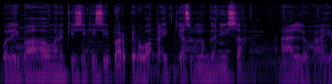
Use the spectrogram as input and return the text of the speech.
Walay bahaw nga nagkisi-kisi par pero wa ka ikyas ang longganisa. Panalo kayo.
